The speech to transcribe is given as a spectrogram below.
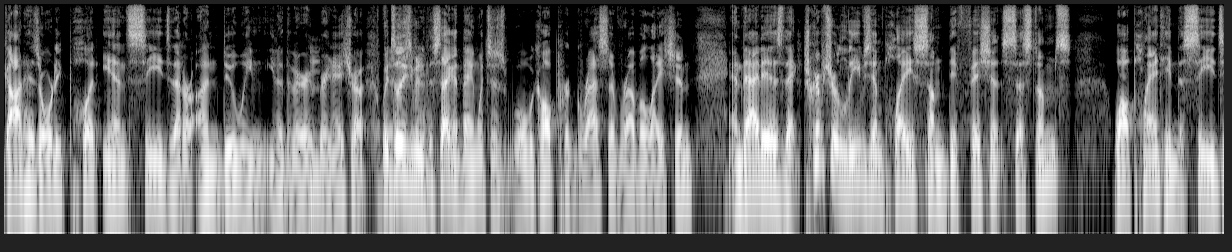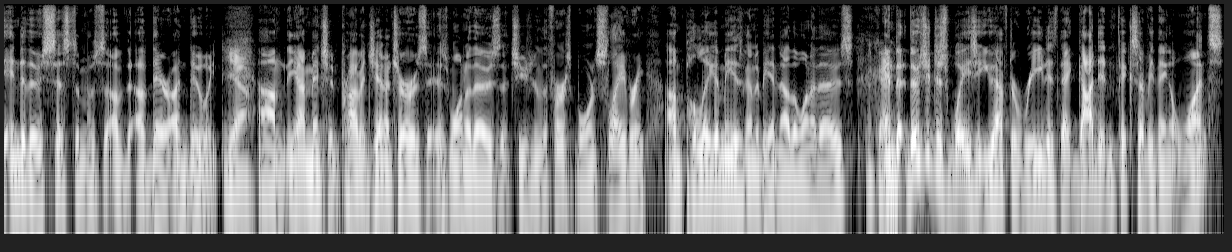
God has already put in seeds that are undoing, you know, the very, hmm. very nature of it. Which leads me to the second thing, which is what we call progressive revelation. And that is that scripture leaves in place some deficient systems while planting the seeds into those systems of, of their undoing. Yeah. Um, yeah, I mentioned primogeniture is, is one of those that's using the firstborn slavery. Um, polygamy is going to be another one of those. Okay. And th- those are just ways that you have to read is that God didn't fix everything at once.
